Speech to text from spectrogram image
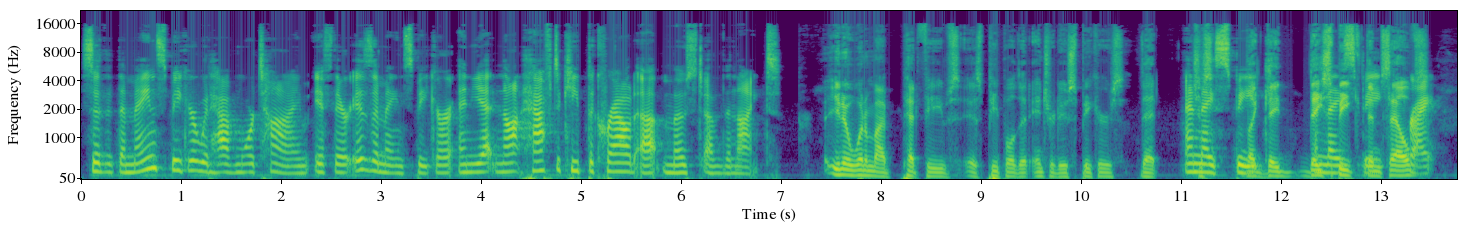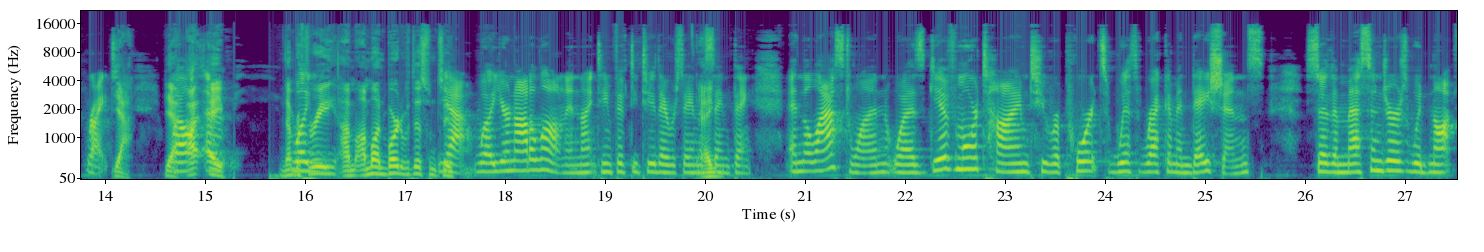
so that the main speaker would have more time if there is a main speaker and yet not have to keep the crowd up most of the night. You know, one of my pet peeves is people that introduce speakers that And just, they speak. like they they And speak, themselves. Right, right. Yeah, yeah. Well, I, uh, hey, number well, three, I'm I'm on board with this one too. Yeah, well, you're not alone. In 1952, they were saying the I- same thing. And the last one was give more time to reports with recommendations so the messengers would not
